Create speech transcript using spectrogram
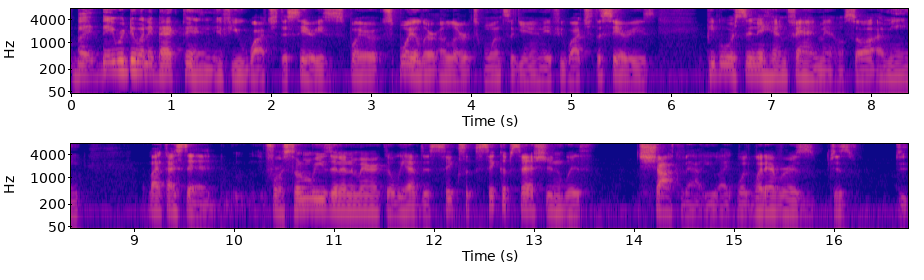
but they were doing it back then if you watch the series spoiler spoiler alert once again if you watch the series people were sending him fan mail so i mean like i said for some reason in america we have this sick, sick obsession with shock value like whatever is just d-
